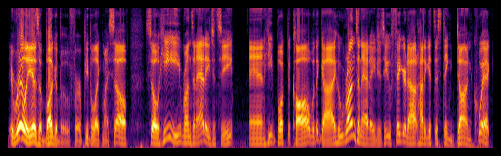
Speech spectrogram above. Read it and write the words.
it really is a bugaboo for people like myself. So he runs an ad agency, and he booked a call with a guy who runs an ad agency who figured out how to get this thing done quick.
